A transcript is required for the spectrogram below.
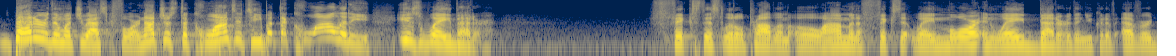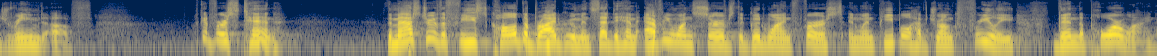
better than what you ask for. Not just the quantity, but the quality is way better. Fix this little problem. Oh, I'm going to fix it way more and way better than you could have ever dreamed of. Look at verse 10. The master of the feast called the bridegroom and said to him, Everyone serves the good wine first, and when people have drunk freely, then the poor wine.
